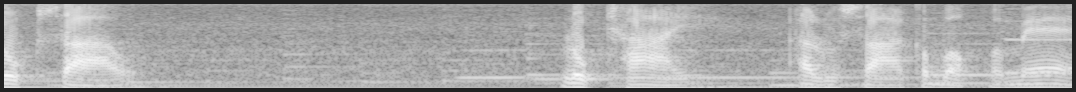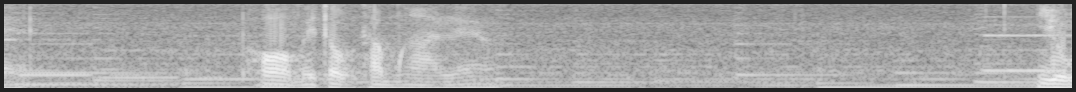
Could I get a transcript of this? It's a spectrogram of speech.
ลูกสาว ลูกชายอารุษาก็บอกว่าแม่ พ่อไม่ต้องทำงานแล้ว อยู่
